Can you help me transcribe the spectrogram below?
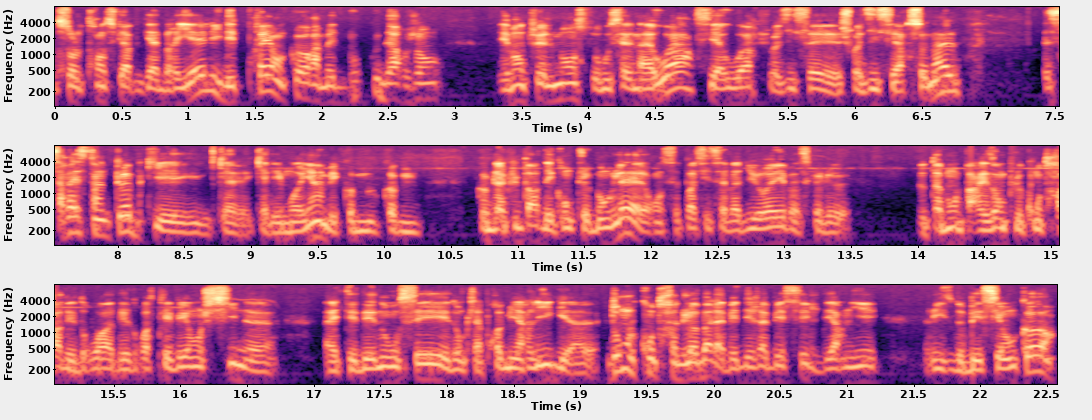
sur le transfert de Gabriel. Il est prêt encore à mettre beaucoup d'argent éventuellement sur Hussein Aouar, si Aouar choisissait Arsenal. Ça reste un club qui, a, qui a, les moyens, mais comme, la plupart des grands clubs anglais. Alors on ne sait pas si ça va durer parce que notamment par exemple le contrat des droits des droits TV en Chine euh, a été dénoncé et donc la première ligue, euh, dont le contrat global avait déjà baissé, le dernier risque de baisser encore.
